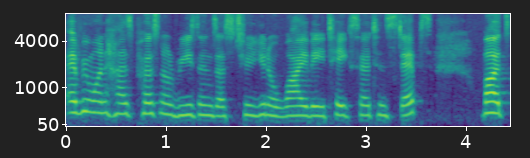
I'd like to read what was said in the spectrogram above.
Everyone has personal reasons as to you know why they take certain steps, but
